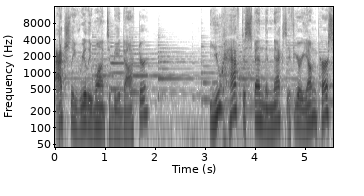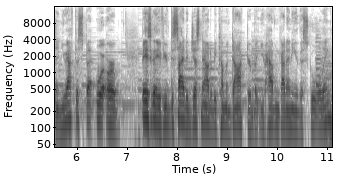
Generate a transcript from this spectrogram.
actually really want to be a doctor, you have to spend the next, if you're a young person, you have to spend, or, or basically, if you've decided just now to become a doctor, but you haven't got any of the schooling,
